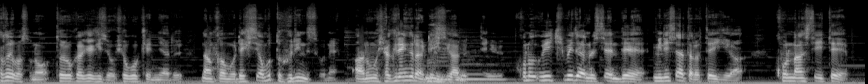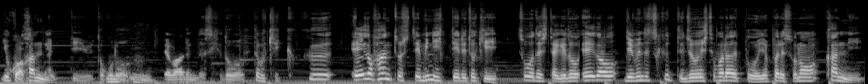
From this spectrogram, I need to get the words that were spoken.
例えばその豊岡劇場、兵庫県にある、なんかもう歴史はもっと古いんですよね。あのもう100年ぐらいの歴史があるっていう。このウィキペディアの時点でミニシアターの定義が混乱していて、よくわかんないっていうところうんうん。ではあるんですけど、でも結局映画ファンとして見に行っている時そうでしたけど映画を自分で作って上映してもらうとやっぱりその間に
